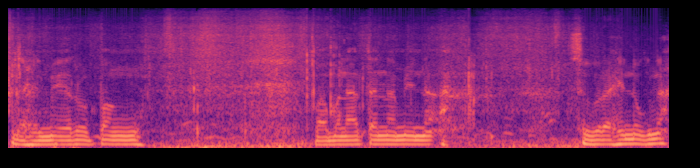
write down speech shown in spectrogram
dahil mayroon pang babanatan namin na sobra hinog na.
